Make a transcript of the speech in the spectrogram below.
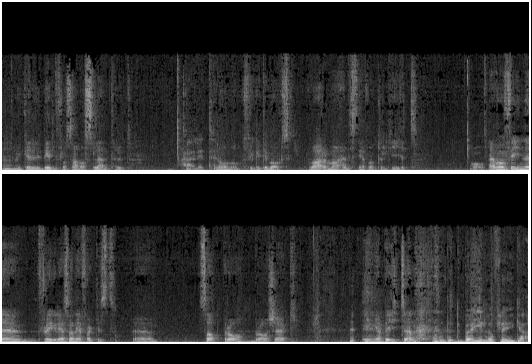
Mm. Skickade vi bild från samma slänt här ute Härligt. till honom. Fick vi tillbaks varma hälsningar från Turkiet. Ja. Det var en fin eh, flygresa ner faktiskt. Eh, satt bra, bra käk. Inga byten. Alltså, du, du börjar gilla att flyga.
